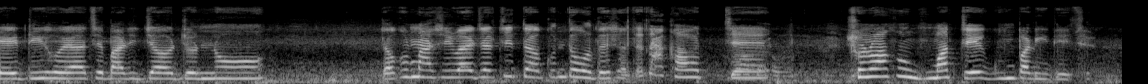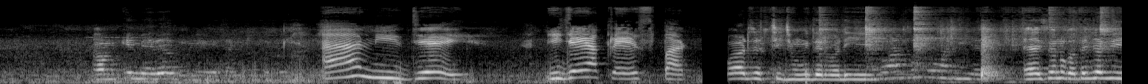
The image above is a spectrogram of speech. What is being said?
রেডি হয়ে আছে বাড়ি যাওয়ার জন্য। যখন মাসির বাড়ি যাচ্ছি তখন তোমাদের সাথে দেখা হচ্ছে। শোনো এখন ঘুমাচ্ছে ঘুম পাড়িয়ে দিয়েছে। হ্যাঁ নিজেই। আবার যাচ্ছি বাড়ি। কোথায় যাবি?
